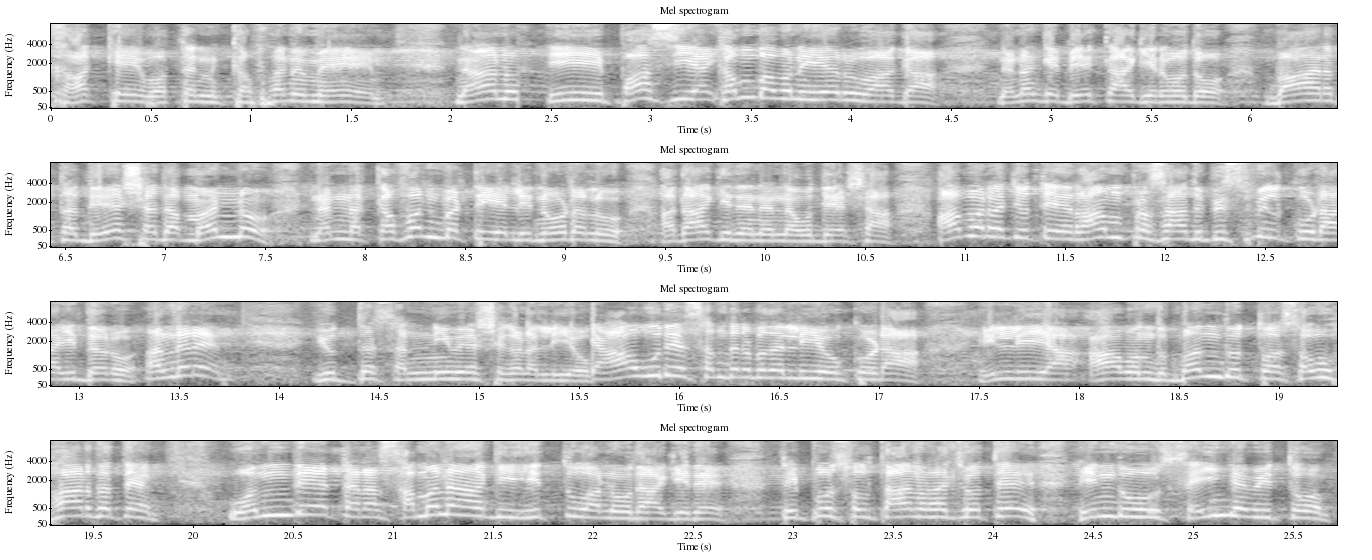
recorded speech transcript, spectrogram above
खाके वतन कफन में। नानू ಈ ಪಾಸಿಯ ಕಂಬವನ್ನು ಏರುವಾಗ ನನಗೆ ಬೇಕಾಗಿರುವುದು ಭಾರತ ದೇಶದ ಮಣ್ಣು ನನ್ನ ಕಫನ್ ಬಟ್ಟೆಯಲ್ಲಿ ನೋಡಲು ಅದಾಗಿದೆ ನನ್ನ ಉದ್ದೇಶ. ಅವರ ಜೊತೆ ರಾಮ್ ಪ್ರಸಾದ್ ಬಿಸ್ಮಿಲ್ ಕೂಡ ಇದ್ದರು. ಅಂದರೆ ಯುದ್ಧ ಸನ್ನಿವೇಶಗಳಲ್ಲಿಯೂ, ಯಾವುದೇ ಸಂದರ್ಭದಲ್ಲಿಯೂ ಕೂಡ ಇಲ್ಲಿಯ ಆ ಒಂದು ಬಂಧುತ್ವ ಸೌಹಾರ್ದತೆ ಒಂದೇ ತರ ಸಮನಾಗಿ ಇತ್ತು ಅನ್ನುವುದಾಗಿದೆ ಟಿಪ್ಪು ಸುಲ್ತಾನರ ಜೊತೆ ಹಿಂದೂ ಸೈನ್ಯವಿತ್ತು.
